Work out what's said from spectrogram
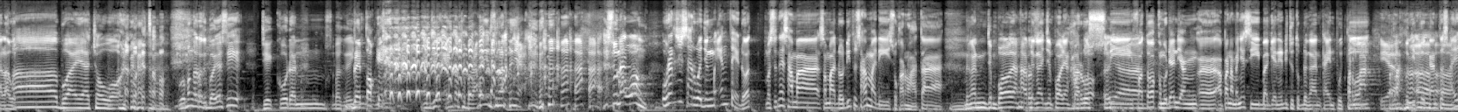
laut? Ah buaya cowok. Gue mah nggak roti buaya sih Jeko dan sebagainya. Bretok ya. Anjir, entah seberapa aja sunatnya. Sunat Awong. Orang sih sarua jeung ente dot. Maksudnya sama sama Dodi itu sama di Soekarno Hatta. Dengan jempol yang harus Dengan jempol yang Foto, harus di iya. foto kemudian yang eh, apa namanya si bagiannya ditutup dengan kain putih. Perlak, iya. Perlak begitu kan. Terus ayo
